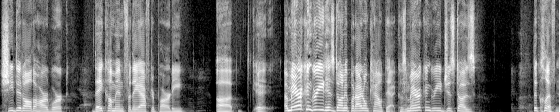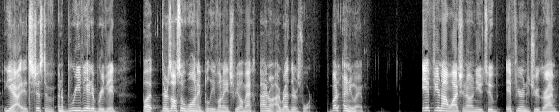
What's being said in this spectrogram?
she did all the hard work. They come in for the after party. Uh, eh, American Greed has done it, but I don't count that because American Greed just does the cliff. Yeah, it's just a, an abbreviated, abbreviated. But there's also one I believe on HBO Max. I don't. I read there's four. But anyway, if you're not watching on YouTube, if you're into true crime,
